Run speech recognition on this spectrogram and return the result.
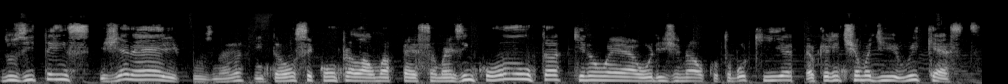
dos itens genéricos, né? Então, você compra lá uma peça mais em conta, que não é a original Kotobukiya, é o que a gente chama de recast.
